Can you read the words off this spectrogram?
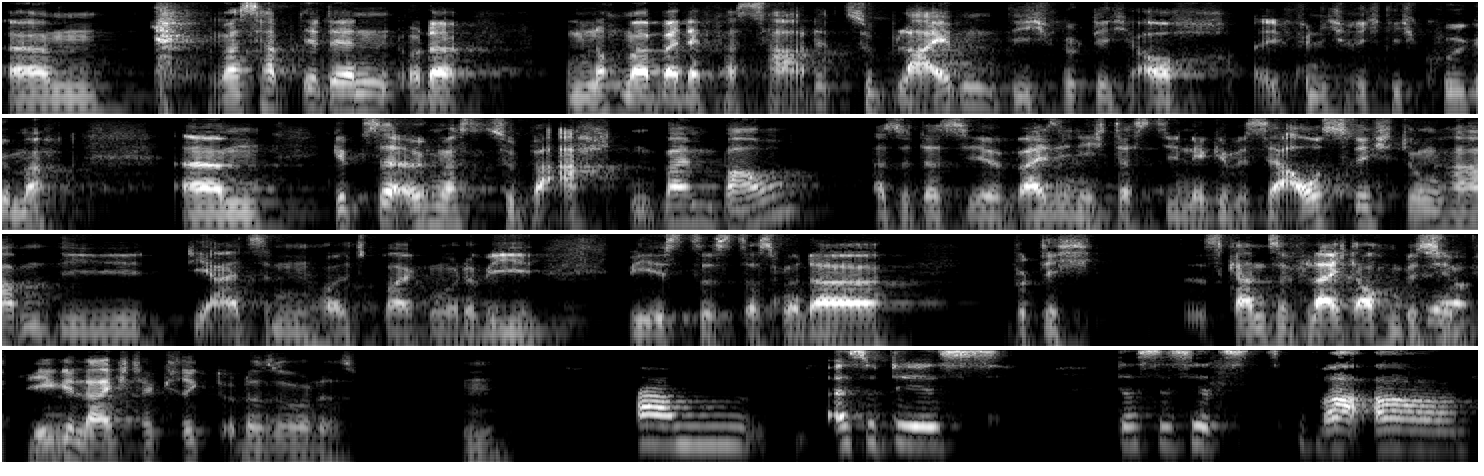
Ähm, was habt ihr denn, oder um nochmal bei der Fassade zu bleiben, die ich wirklich auch, finde ich richtig cool gemacht, ähm, gibt es da irgendwas zu beachten beim Bau? Also, dass ihr, weiß ich nicht, dass die eine gewisse Ausrichtung haben, die, die einzelnen Holzbalken, oder wie, wie ist das, dass man da wirklich das Ganze vielleicht auch ein bisschen ja. pflegeleichter kriegt oder so? Das, hm? um, also, das, das ist jetzt war,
